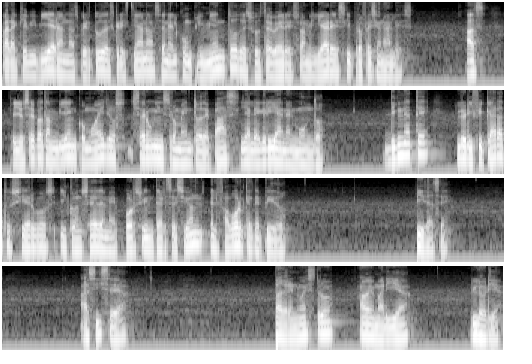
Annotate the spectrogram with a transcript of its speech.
para que vivieran las virtudes cristianas en el cumplimiento de sus deberes familiares y profesionales. Haz que yo sepa también como ellos ser un instrumento de paz y alegría en el mundo. Dígnate glorificar a tus siervos y concédeme por su intercesión el favor que te pido. Pídase. Así sea. Padre nuestro, Ave María, Gloria.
